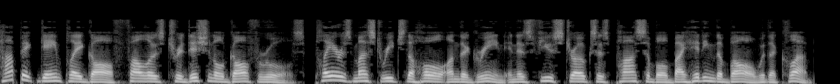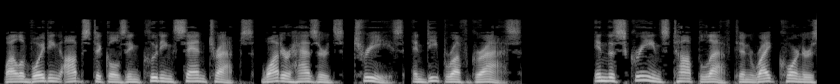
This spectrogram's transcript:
Topic gameplay Golf follows traditional golf rules, players must reach the hole on the green in as few strokes as possible by hitting the ball with a club, while avoiding obstacles including sand traps, water hazards, trees, and deep rough grass. In the screen's top left and right corners,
